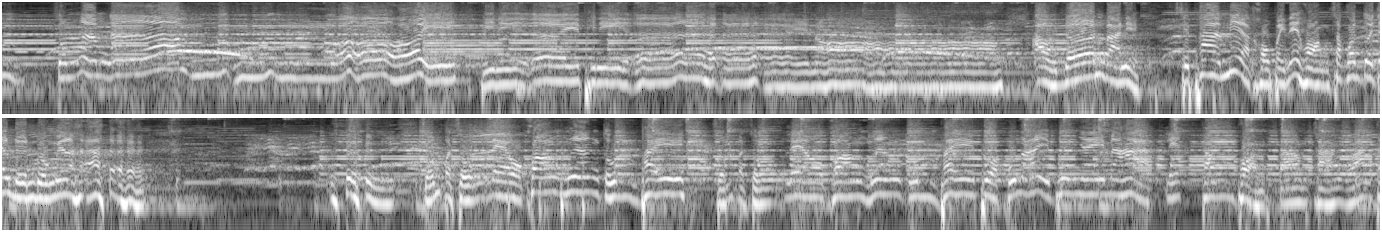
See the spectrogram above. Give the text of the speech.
มสมงามงามโอ้ยพี่นี่เอ้ยพี่นี่เอ้ยเอ้ยน้อเอาเดินบานี่สิผ้าเมียเขาไปในห้องสักคนตัวจังเดินดงไหมล่ะสมประสงค์แล้วของเมืองตุ่มไพสมประสงค์แล้วของเมืองตุ่ม ไพพวกผู้นายผู้ใหญ่มาหาเล็ดทำพร้อมตามข้างวางถ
